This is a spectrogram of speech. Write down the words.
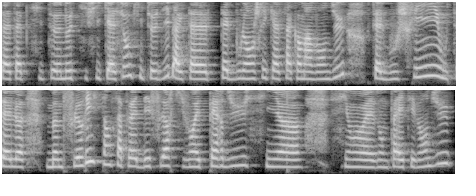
t'as ta petite notification qui te dit bah, que t'as telle boulangerie qui a ça comme un vendu, ou telle boucherie, ou telle même fleuriste. Hein, ça peut être des fleurs qui vont être perdues si euh, si elles n'ont pas été vendues.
